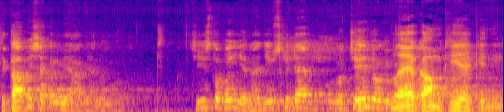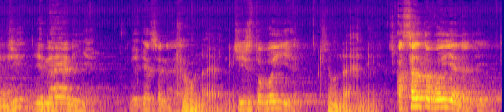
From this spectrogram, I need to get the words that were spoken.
किताबी शक्ल में आ गया ना चीज़ तो वही है ना जी उसकी वो चेंज होगी नया काम किया है कि नहीं? जी ये नया नहीं है। ये कैसे नया क्यों नया नहीं? चीज़ तो वही है। क्यों नया नहीं? असल तो वही है ना जी।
